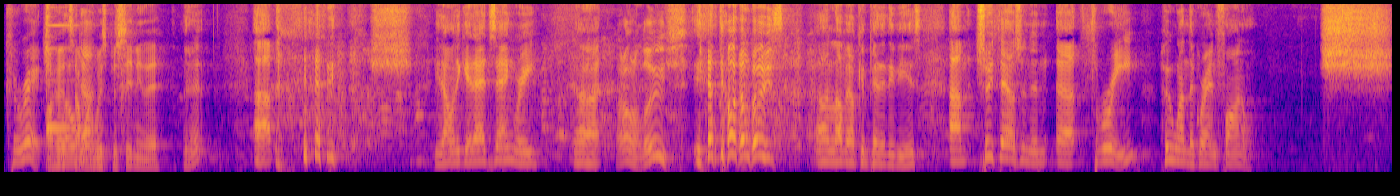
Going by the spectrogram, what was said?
Correct. I heard well someone done. whisper Sydney there. Yeah. Shh. You don't want to get ads angry. I don't want to lose. I don't want to lose. I love how competitive he is. Um, 2003, who won the grand final? Shh.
